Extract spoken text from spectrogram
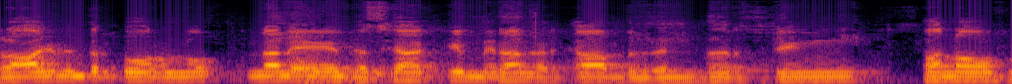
ਰਾਜਵਿੰਦਰ ਕੌਰ ਵੱਲੋਂ। ਉਹਨਾਂ ਨੇ ਦੱਸਿਆ ਕਿ ਮੇਰਾ ਲੜਕਾ Balwinder Singh son of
